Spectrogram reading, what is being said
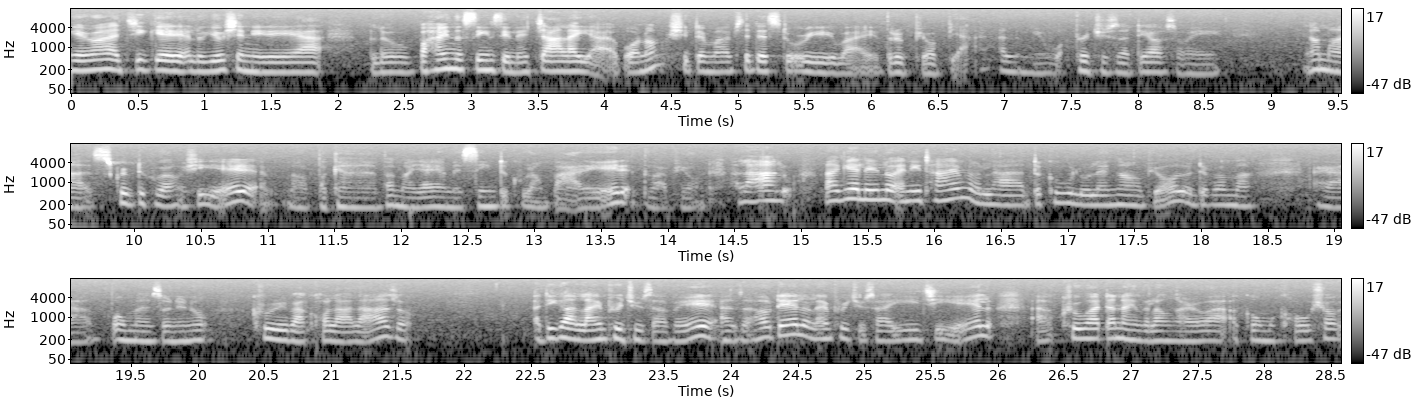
ငယ်တော့ကြီးခဲ့တဲ့အဲ့လိုရုပ်ရှင်တွေကအဲ့လို behind the scenes တွေလည်းကြားလိုက်ရတယ်ပေါ့နော် shooting မှာဖြစ်တဲ့ story တွေပါသူတို့ပြောပြအဲ့လိုမျိုးပေါ့ producer တယောက်ဆိုရင် ငါမှ script တစ်ခုအောင်ရှိရဲ့တဲ့ပကံဘက်မှာရရမယ် scene တစ်ခုအောင်ပါတယ်တဲ့သူကပြောဟလားလို့လာခဲ့လေးလို့ anytime လို့လာတစ်ခုလို့လည်းငါ့ကိုပြောလို့ဒီဘက်မှာအဲပုံမှန်ဆိုရင်တို့ crew တွေပါခေါ်လာလားဆိုအဓိက line producer ပဲအဲဆိုဟုတ်တယ်လို့ line producer ရေးကြည့်ရဲလို့အဲ crew ကတက်နိုင်သလောက်ငါတို့ကအကုန်မခေါ် short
